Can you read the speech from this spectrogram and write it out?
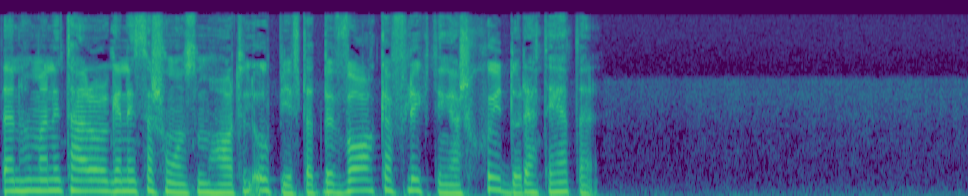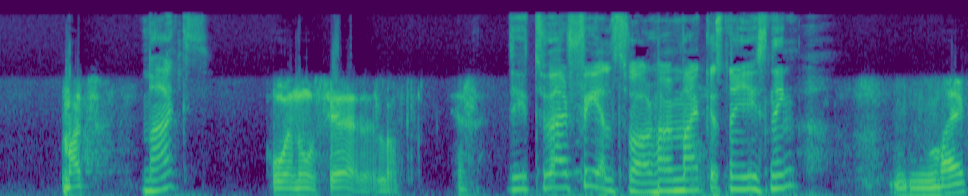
den humanitära organisation som har till uppgift att bevaka flyktingars skydd och rättigheter? Max. Max? HNHCR eller något. Det är tyvärr fel svar. Har Marcus någon gissning? Nej.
